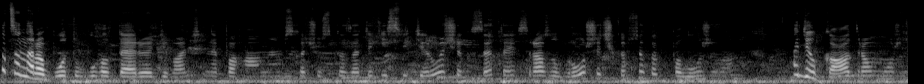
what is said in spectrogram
А це на роботу в бухгалтерію одягати непогано, я вам хочу сказати. Такий світерочок, з этой, сразу брошечка, все як положено. Отдел кадров можна.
